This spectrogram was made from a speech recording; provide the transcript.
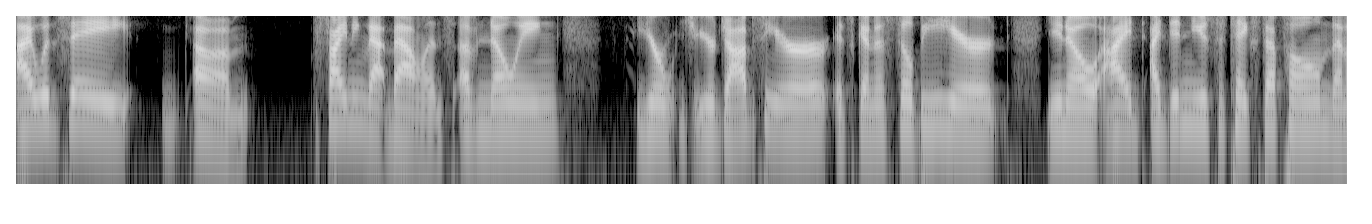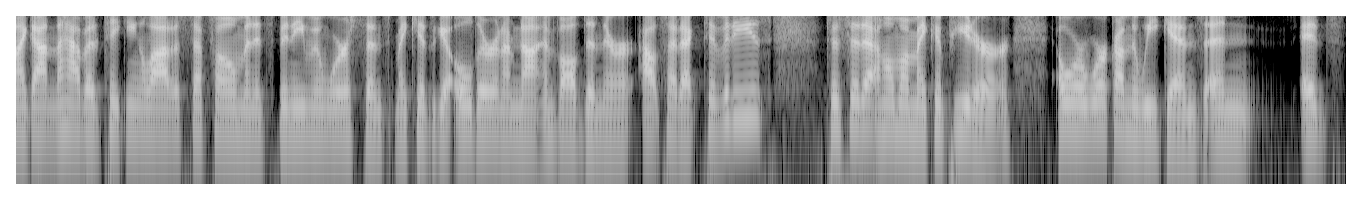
I would say um finding that balance of knowing your your job's here, it's going to still be here. You know, I I didn't used to take stuff home, then I got in the habit of taking a lot of stuff home and it's been even worse since my kids get older and I'm not involved in their outside activities to sit at home on my computer or work on the weekends and it's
